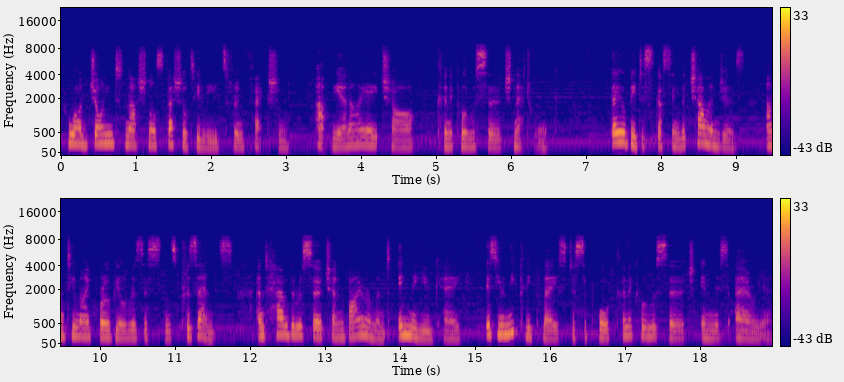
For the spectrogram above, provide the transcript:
who are joint national specialty leads for infection at the NIHR Clinical Research Network. They'll be discussing the challenges antimicrobial resistance presents and how the research environment in the UK is uniquely placed to support clinical research in this area.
